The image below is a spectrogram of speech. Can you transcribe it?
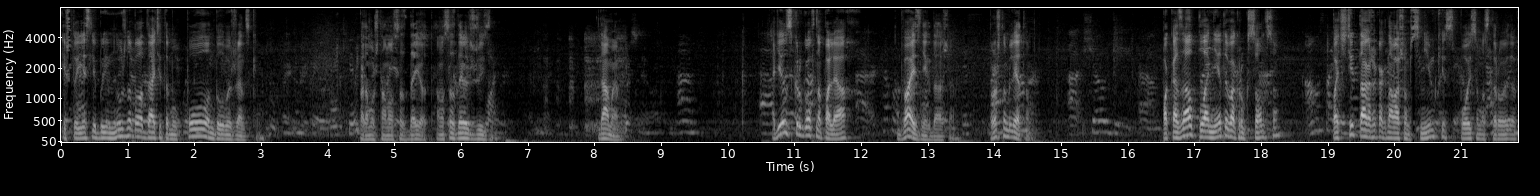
И что если бы им нужно было дать этому пол, он был бы женским. Потому что оно создает. Оно создает жизнь. Да, мэм. Один из кругов на полях, два из них даже, прошлым летом, показал планеты вокруг Солнца, почти так же, как на вашем снимке с поясом астероидов.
